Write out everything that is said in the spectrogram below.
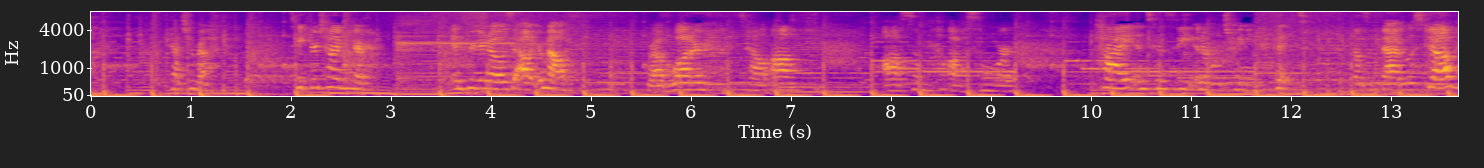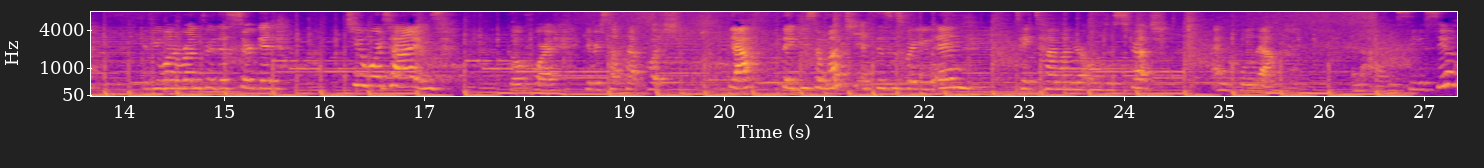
catch your breath. Take your time here. In through your nose, out your mouth. Grab water, towel off. Awesome, awesome work. High intensity interval training HIIT. That was a fabulous job. If you wanna run through this circuit two more times, go for it. Give yourself that push. Yeah, thank you so much. If this is where you end, take time on your own to stretch and cool down. And I will see you soon.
